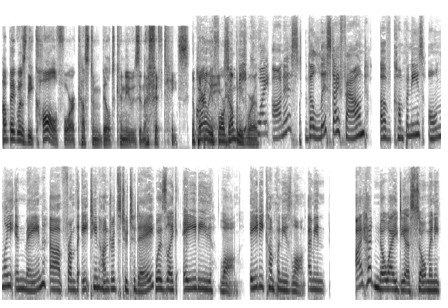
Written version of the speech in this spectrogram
How big was the call for custom built canoes in the 50s? Apparently, On four companies were. Quite honest, the list I found of companies only in Maine uh, from the 1800s to today was like 80 long, 80 companies long. I mean, I had no idea so many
